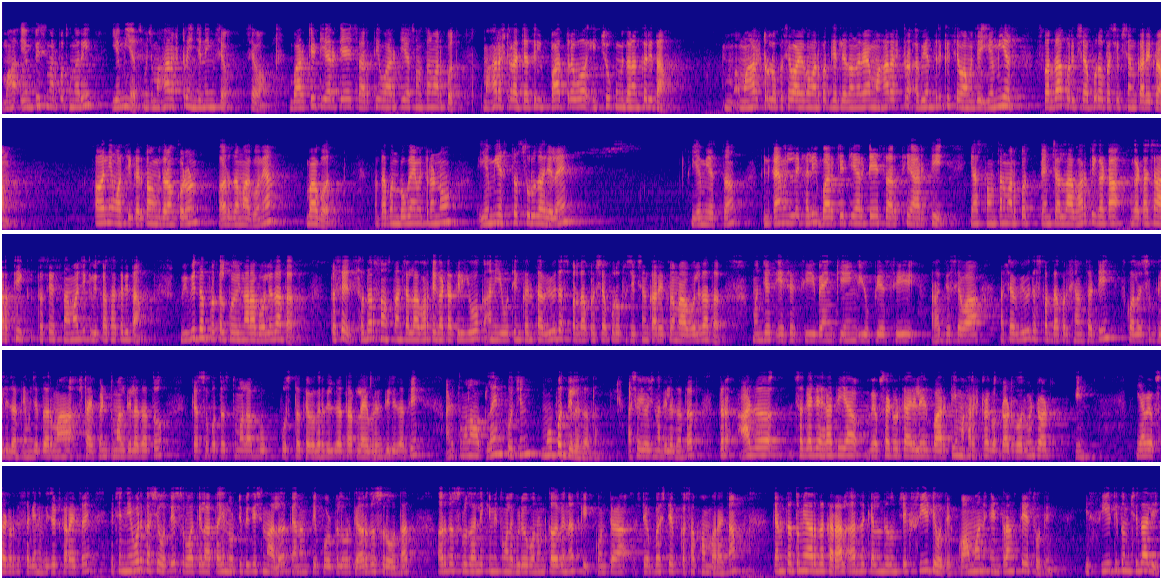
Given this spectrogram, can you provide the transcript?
महा एम पी सी मार्फत होणारी एम ई एस म्हणजे महाराष्ट्र इंजिनिअरिंग सेवा सेवा. Barti T R T I Sarthi व आर टी या संस्थांमार्फत महाराष्ट्र राज्यातील पात्र व इच्छुक उमेदवारांकरिता महाराष्ट्र लोकसेवा आयोगामार्फत घेतल्या जाणाऱ्या महाराष्ट्र अभियांत्रिकी सेवा म्हणजे एम ई एस स्पर्धा परीक्षा पूर्व प्रशिक्षण कार्यक्रम अनिवासीकरिता उमेदवारांकडून अर्ज मागवण्याबाबत. आता आपण बघूया मित्रांनो एम ई एसचं सुरू झालेलं आहे. एम ई एसचं त्यांनी काय म्हणलेलं आहे? खाली Barti T R T S Sarthi R T या संस्थांमार्फत त्यांच्या लाभार्थी गटा गटाच्या आर्थिक तसेच सामाजिक विकासाकरिता विविध प्रकल्प योजना राबवल्या जातात. तसेच सदर संस्थांच्या लाभार्थी गटातील युवक आणि युवतींकरिता विविध स्पर्धा परीक्षा पूर्व प्रशिक्षण कार्यक्रम राबवले जातात. म्हणजेच S S C banking U P S C राज्यसेवा अशा विविध स्पर्धा परीक्षांसाठी स्कॉलरशिप दिली जाते. म्हणजे दरमहा स्टायपेंड तुम्हाला दिला जातो. त्यासोबतच तुम्हाला बुक पुस्तकं वगैरे दिली जातात लायब्ररी दिली जाते आणि तुम्हाला ऑफलाईन कोचिंग मोफत दिलं जातं. अशा योजना दिल्या जातात. तर आज सगळ्या जाहिराती या वेबसाईटवरती आलेले आहेत. Barti Maharashtra dot government dot in या वेबसाईटवरती सगळ्यांनी व्हिजिट करायचं आहे याची निवड कशी होते? सुरुवातीला आता हे नोटिफिकेशन आलं. त्यानंतर ते पोर्टलवरती अर्ज सुरू होतात. अर्ज सुरू झाले की मी तुम्हाला व्हिडिओ बनवून कळवेनच की कोणत्या स्टेप बाय स्टेप कसा फॉर्म भरायचा. त्यानंतर तुम्ही अर्ज कराल. अर्ज केल्यानंतर तुमची एक सी ई टी होते. कॉमन एंट्रन्स टेस्ट होते. ही सी ई टी तुमची झाली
